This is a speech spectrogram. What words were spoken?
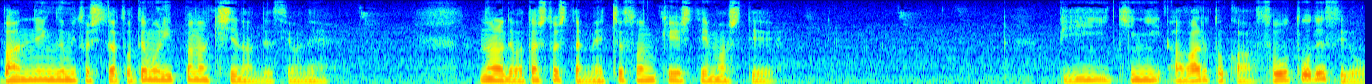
晩年組としてはとても立派な棋士なんですよね。なので私としてはめっちゃ尊敬していまして B1 に上がるとか相当ですよ。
